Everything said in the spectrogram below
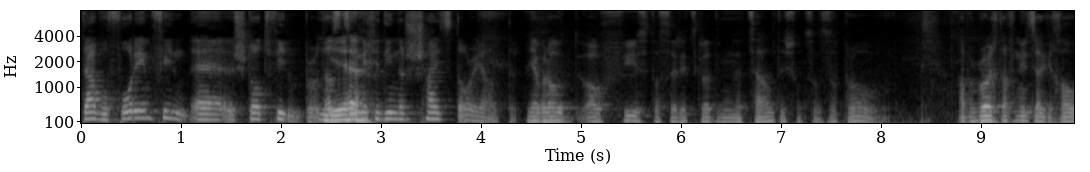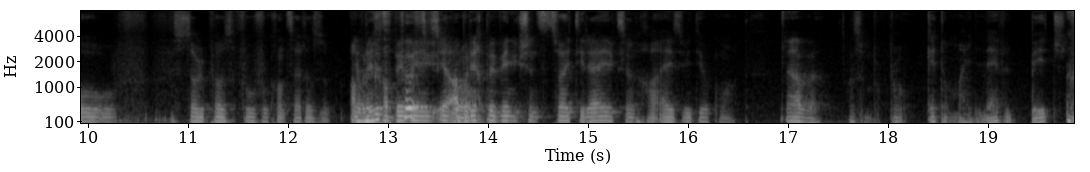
der, der vor ihm film, äh, steht, filmt, Bro. Das Yeah. sehe ich in deiner scheiß Story, Alter. Ja, aber auch auf uns, dass er jetzt gerade in einem Zelt ist und so. So, Bro. Aber Bro, ich darf nicht sagen, ich auf Story posten von UFO-Konzert. Also, aber, ich jetzt habe 50, ja, aber Bro. ich bin wenigstens zweite Reihe gewesen und ich habe ein Video gemacht. Eben. Also, Bro, get on my level, bitch.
